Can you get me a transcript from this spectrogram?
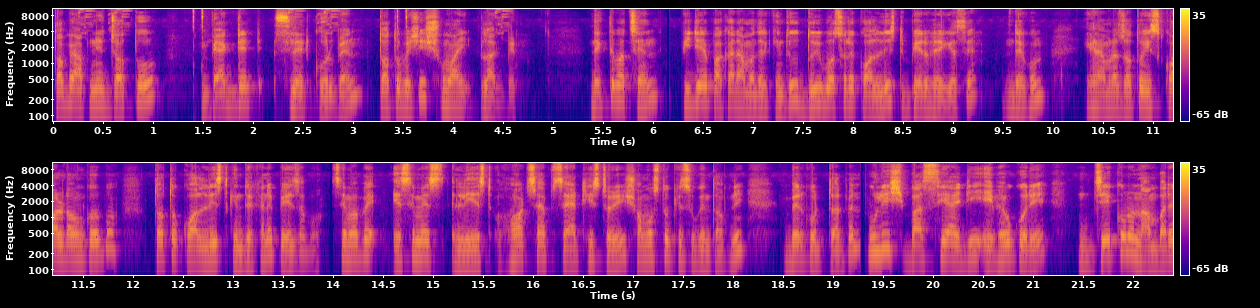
তবে আপনি যত ব্যাকডেট সিলেক্ট করবেন, তত বেশি সময় লাগবে। দেখতে পাচ্ছেন পিডিএফ আকারে আমাদের কিন্তু দুই বছরে কল লিস্ট বের হয়ে গেছে। দেখুন, এখানে আমরা যত স্কল ডাউন করব, তত কল লিস্ট কিন্তু এখানে পেয়ে যাব। সেভাবে S M S list WhatsApp chat history সমস্ত কিছু কিন্তু আপনি বের করতে পারবেন। পুলিশ বা সিআইডি এইভাবে করে যে কোনো নাম্বারে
